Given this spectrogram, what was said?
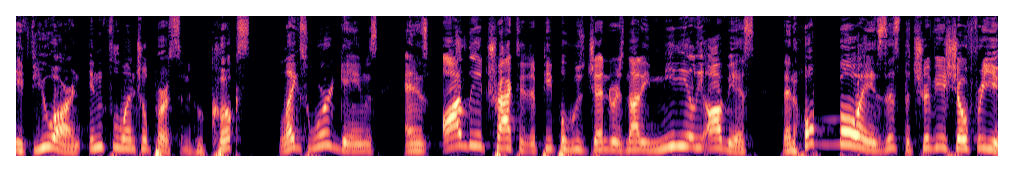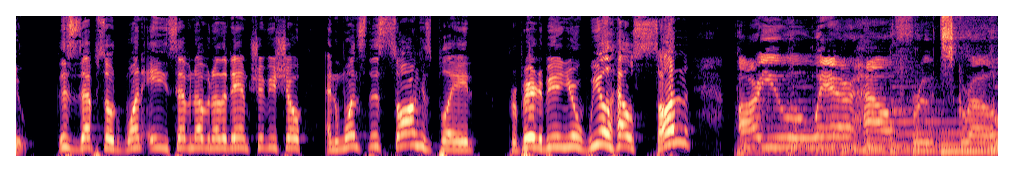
If you are an influential person who cooks, likes word games, and is oddly attracted to people whose gender is not immediately obvious, then oh boy is this the trivia show for you. This is episode 187 of another damn trivia show, and once this song has played, prepare to be in your wheelhouse, son! Are you aware how fruits grow?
